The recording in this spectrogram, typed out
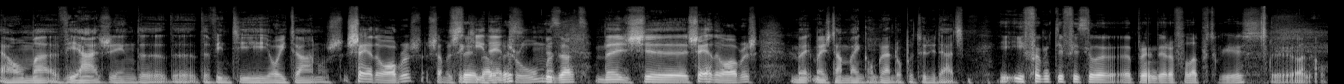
é uma viagem de, de, de 28 anos, cheia de obras, estamos aqui de dentro obras, uma, exato. mas uh, cheia de obras, mas, mas, também com grandes oportunidades. E, e, foi muito difícil aprender a falar português, eh, ou não?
